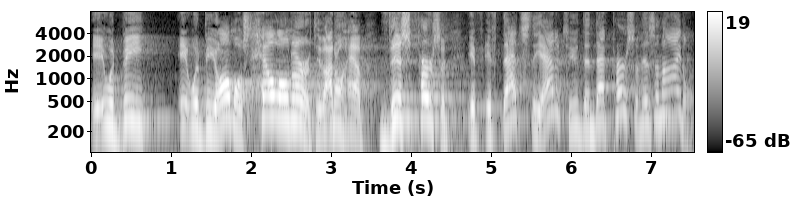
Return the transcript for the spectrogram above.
It would be, it would be almost hell on earth if I don't have this person. If, if that's the attitude, then that person is an idol.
